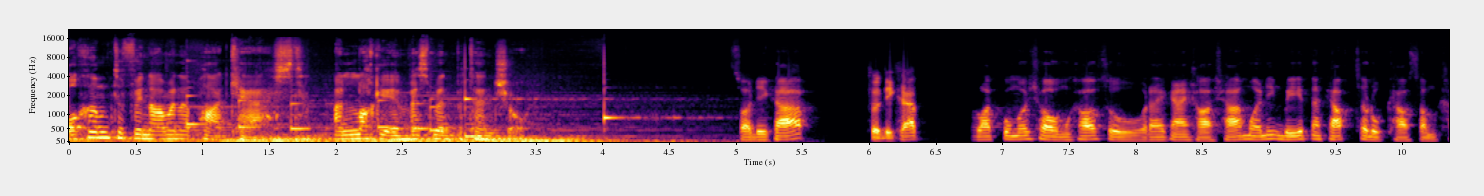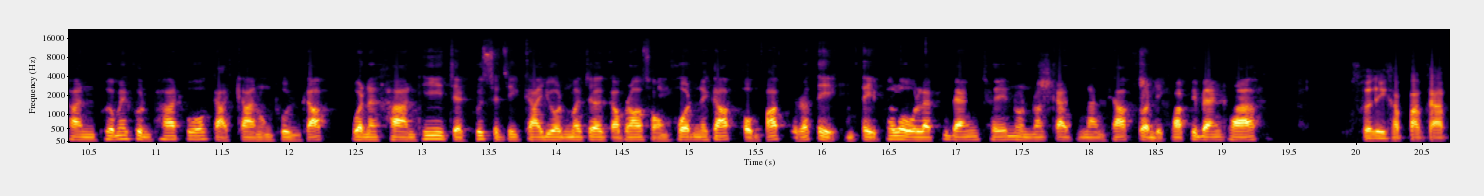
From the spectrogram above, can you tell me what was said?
Welcome to Phenomena Podcast. Unlock your investment potential. สวัสดีครับ สวัสดีครับรับคุณผู้ชมเข้าสู่รายการข่าวเช้า Morning Brief นะครับ สรุปข่าวสำคัญเพื่อไม่ให้คุณพลาดทุกโอกาสการลงทุนครับ วันอังคารที่ 7 พฤศจิกายนมาเจอกับเรา 2 คนนะครับ ผมปั๊บยุรติคุณติพะโล และพี่แบงค์ชัยนนท์รักการนันท์ครับ สวัสดีครับ พี่แบงค์ครับ สวัสดีครับปั๊บครับ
